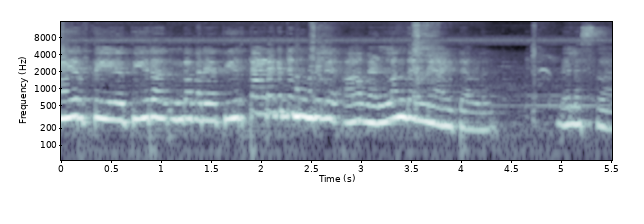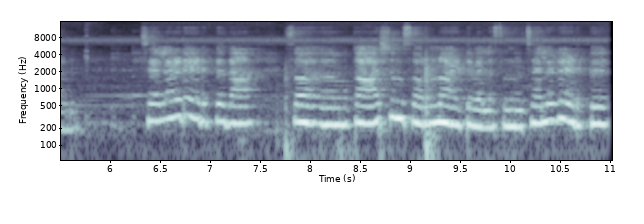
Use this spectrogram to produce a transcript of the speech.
തീർത്തി തീര എന്താ പറയാ തീർത്ഥാടകന്റെ മുമ്പിൽ ആ വെള്ളം തന്നെയായിട്ട് അവൾ വിലസുവാണ്. ചിലരുടെ അടുത്ത് ദാ കാശും സ്വർണമായിട്ട് വിലസുന്നു. ചിലരുടെ അടുത്ത്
